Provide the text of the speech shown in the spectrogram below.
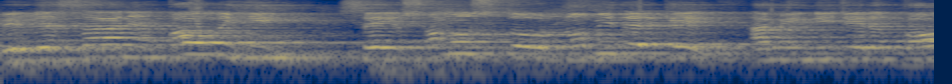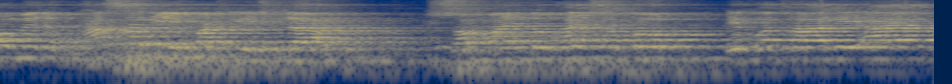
বিলিসানি কওমিহি, সেই সমস্ত নবীদেরকে আমি নিজের কওমের ভাষা দিয়ে পাঠিয়েছিলাম। সম্মানিত ভাই সকল এই কথা আগে আয়াত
